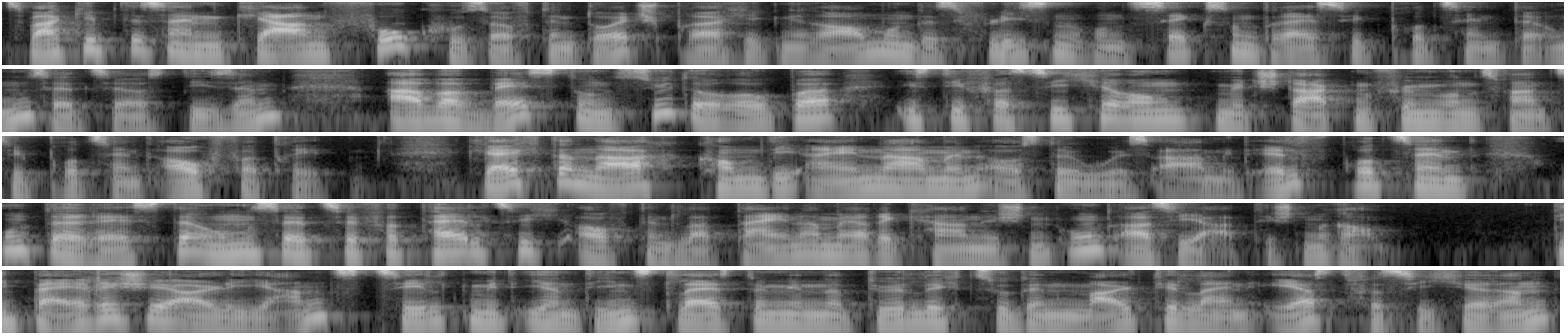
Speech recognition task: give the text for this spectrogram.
Zwar gibt es einen klaren Fokus auf den deutschsprachigen Raum und es fließen rund 36 Prozent der Umsätze aus diesem, aber West- und Südeuropa ist die Versicherung mit starken 25 Prozent auch vertreten. Gleich danach kommen die Einnahmen aus der USA mit 11 Prozent und der Rest der Umsätze verteilt sich auf den lateinamerikanischen und asiatischen Raum. Die Bayerische Allianz zählt mit ihren Dienstleistungen natürlich zu den Multiline-Erstversicherern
